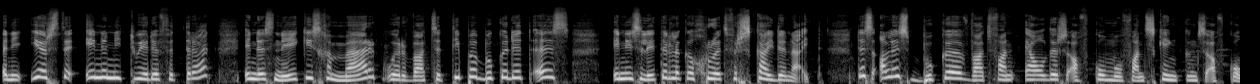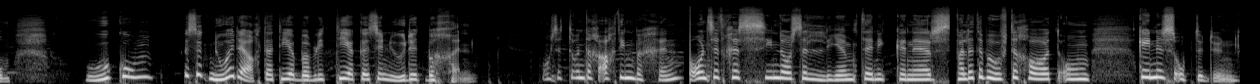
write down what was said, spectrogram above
in die eerste en in die tweede vertrek en dis netjies gemerk oor watse tipe boeke dit is en is letterlik 'n groot verskeidenheid. Dis alles boeke wat van elders afkom of van skenkings afkom. Hoekom is dit nodig dat jy 'n biblioteek is en hoe dit begin? Ons het 2018 begin. Ons het gesien daar's 'n leemte in die kinders. Hulle het 'n behoefte gehad om kennis op te doen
